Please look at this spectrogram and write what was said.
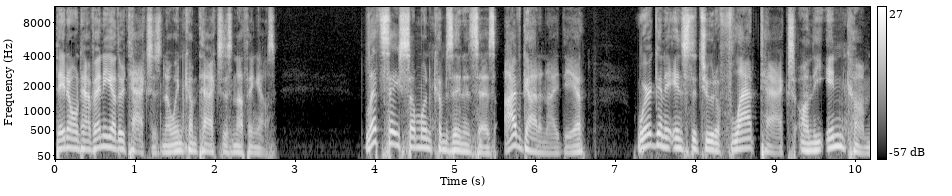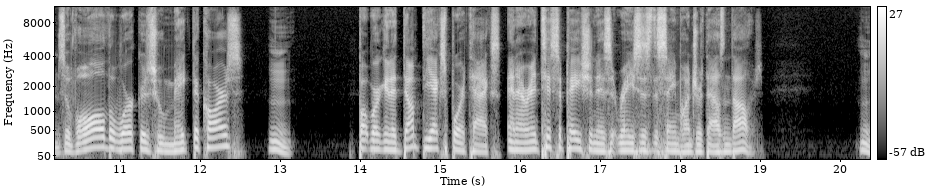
They don't have any other taxes, no income taxes, nothing else. Let's say someone comes in and says, I've got an idea. We're going to institute a flat tax on the incomes of all the workers who make the cars, hmm. but we're going to dump the export tax, and our anticipation is it raises the same $100,000. Hmm.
